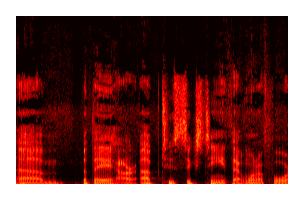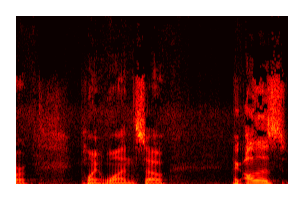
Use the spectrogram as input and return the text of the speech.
um, but they are up to 16th at 104.1. So like all those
